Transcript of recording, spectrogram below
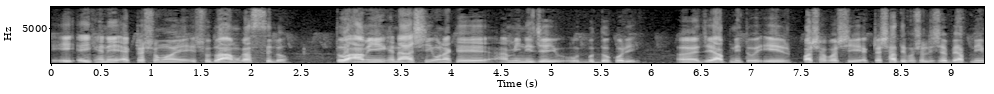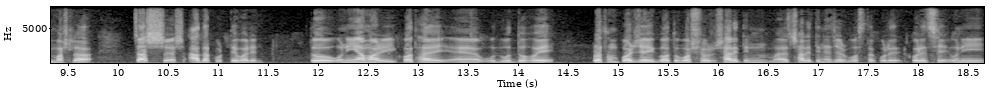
এই- এইখানে একটা সময় শুধু আম গাছ ছিল। তো আমি এখানে আসি, ওনাকে আমি নিজেই উদ্বুদ্ধ করি। যে আপনি তো এর পাশাপাশি একটা সাথী ফসল হিসেবে আপনি মশলা চাষ আদা করতে পারেন। তো উনি আমার এই কথায় উদ্বুদ্ধ হয়ে প্রথম পর্যায়ে গত বছর সাড়ে তিন সাড়ে তিন হাজার বস্তা করে, করেছে। উনি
